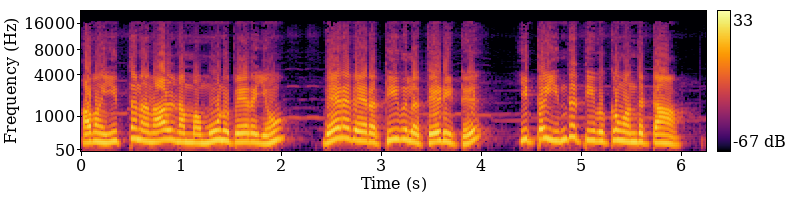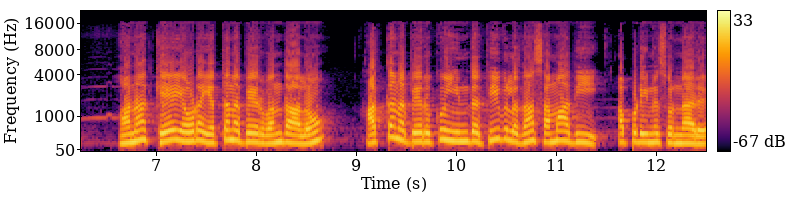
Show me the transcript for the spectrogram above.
அவன் இத்தனை நாள் நம்ம மூணு பேரையும் வேற வேற தீவுல தேடிட்டு இப்ப இந்த தீவுக்கும் வந்துட்டான். ஆனா கேயோட எத்தனை பேர் வந்தாலும் அத்தனை பேருக்கும் இந்த தீவுல தான் சமாதி அப்படின்னு சொன்னாரு.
